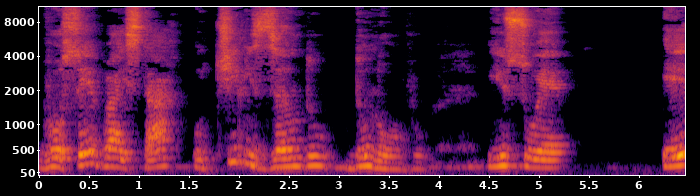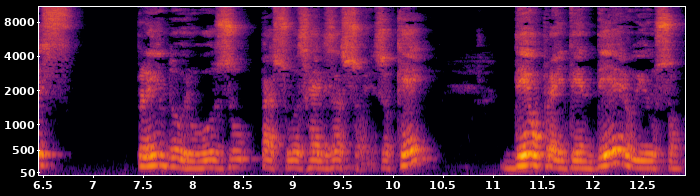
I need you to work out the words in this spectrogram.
Você vai estar utilizando do novo. Isso é esplendoroso para suas realizações, ok? Deu para entender, Wilson?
